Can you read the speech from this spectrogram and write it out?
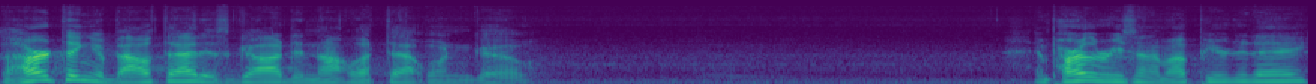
The hard thing about that is God did not let that one go. And part of the reason I'm up here today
